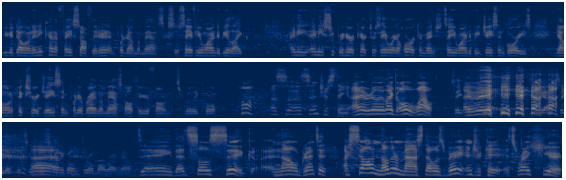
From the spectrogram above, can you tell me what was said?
you could download any kind of face off the internet and put it on the mask. So say if you wanted to be like any any superhero character, say we're at a horror convention, say you wanted to be Jason Voorhees, download a picture of Jason, put it right on the mask all through your phone. It's really cool. Huh, that's, that's interesting. I really like. Oh wow. See, I yeah, mean, yeah. So yeah, so yeah, it's, it's, Uh, kind of going through them all right now. Dang, that's so sick. And Now, granted, I saw another mask that was very intricate. It's right here.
